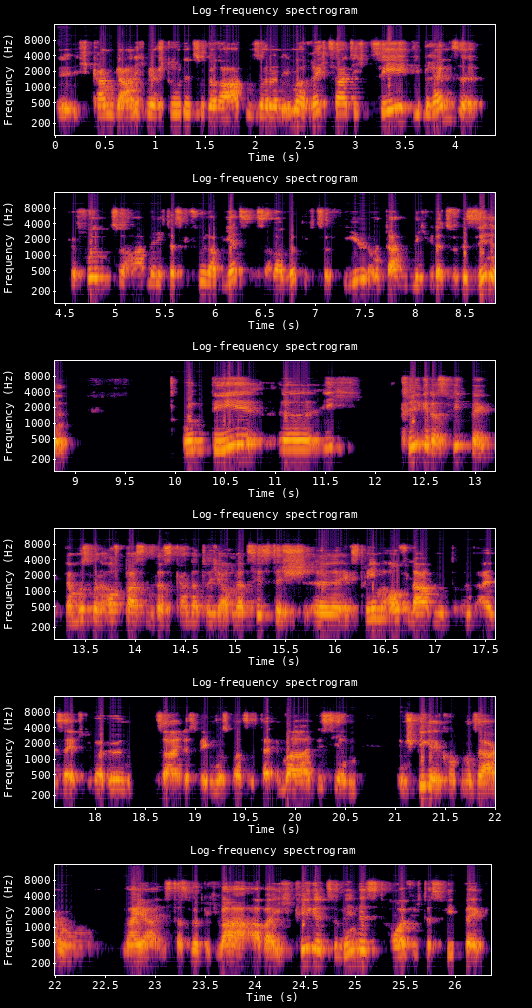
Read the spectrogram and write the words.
äh, ich kann gar nicht mehr Strudel zu geraten, sondern immer rechtzeitig C, die Bremse gefunden zu haben, wenn ich das Gefühl habe, jetzt ist aber wirklich zu viel und dann mich wieder zu besinnen. Und D, äh, ich kriege das Feedback, da muss man aufpassen, das kann natürlich auch narzisstisch äh, extrem aufladend und einen selbst überhöhend sein. Deswegen muss man sich da immer ein bisschen im Spiegel gucken und sagen, naja, ist das wirklich wahr? Aber ich kriege zumindest häufig das Feedback,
